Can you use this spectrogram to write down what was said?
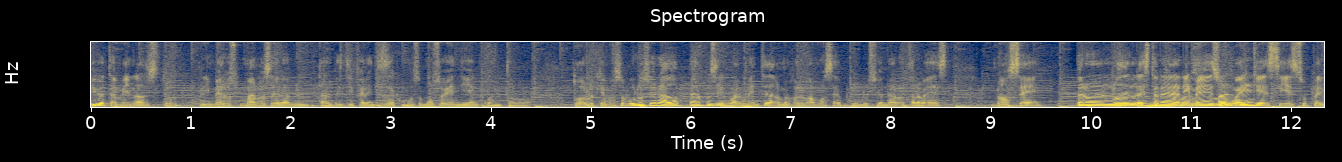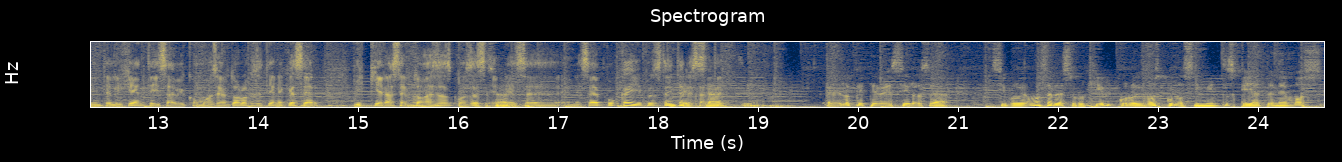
digo también los, primeros humanos eran tal vez diferentes a como somos hoy en día en cuanto todo lo que hemos evolucionado, pero pues igualmente a lo mejor vamos a evolucionar otra vez, no sé. Pero lo de la historia del Pues, anime es más un güey que sí es súper inteligente y sabe cómo hacer todo lo que se tiene que hacer y quiere hacer todas Ujú, esas cosas en, ese, en esa época y pues está interesante. Exacto. Era lo que te iba a decir, o sea, si volviéramos a resurgir con los mismos conocimientos que ya tenemos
